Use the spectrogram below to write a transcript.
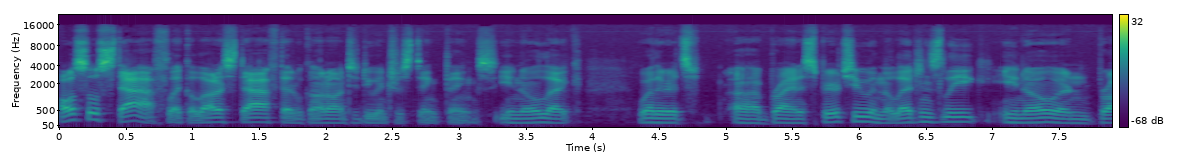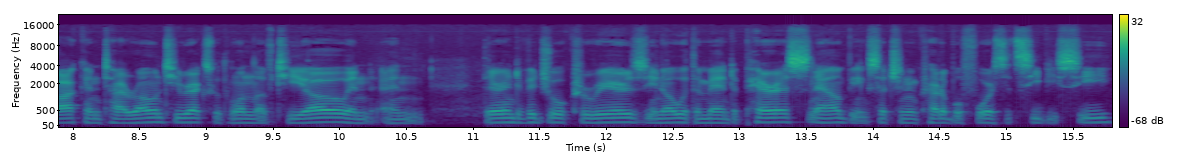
also staff, like a lot of staff that have gone on to do interesting things, you know, like whether it's uh, Brian Espiritu in the Legends League, you know, and Brock and Tyrone T Rex with One Love TO and, and their individual careers, you know, with Amanda Paris now being such an incredible force at CBC.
